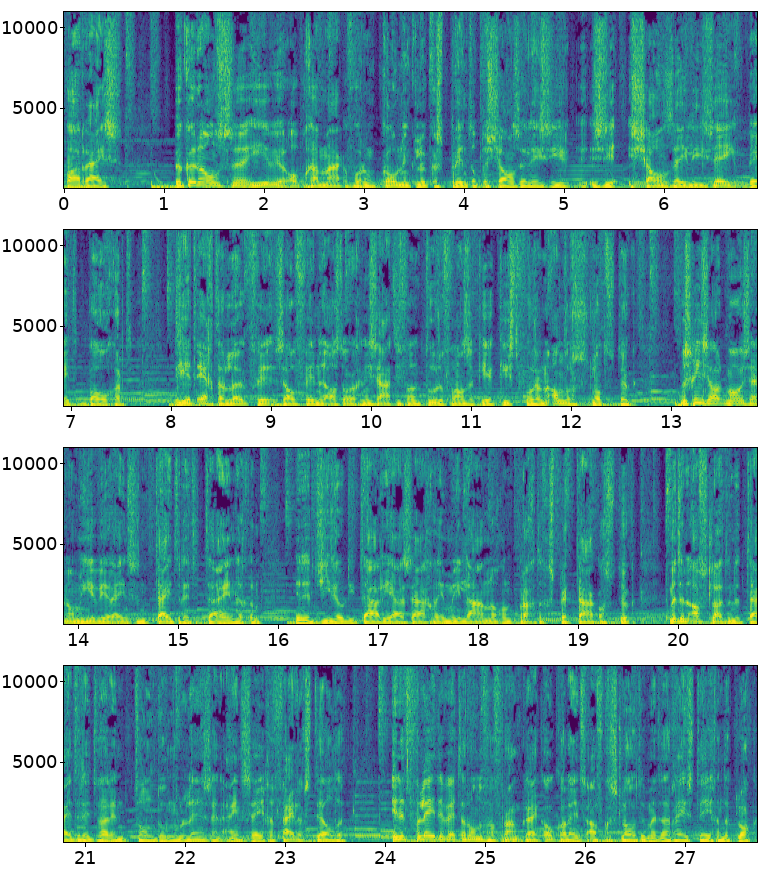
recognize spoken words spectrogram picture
Parijs. We kunnen ons eh, hier weer op gaan maken voor een koninklijke sprint op de Champs-Élysées, weet Bogert. Die het echter leuk zou vinden als de organisatie van de Tour de France een keer kiest voor een ander slotstuk. Misschien zou het mooi zijn om hier weer eens een tijdrit te eindigen. In het Giro d'Italia zagen we in Milaan nog een prachtig spektakelstuk... met een afsluitende tijdrit waarin Tom Dumoulin zijn eindzege veilig stelde. In het verleden werd de Ronde van Frankrijk ook al eens afgesloten met een race tegen de klok.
